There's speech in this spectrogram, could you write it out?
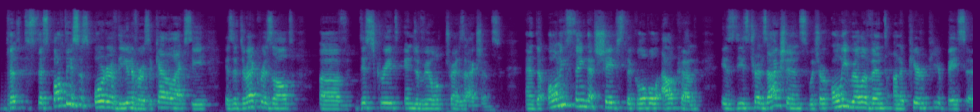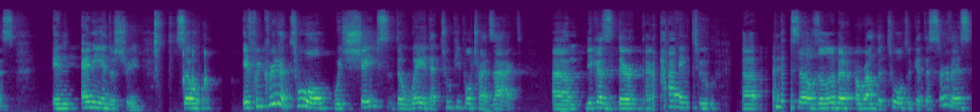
the, the spontaneous order of the universe, the catallaxy is a direct result of discrete individual transactions. And the only thing that shapes the global outcome is these transactions, which are only relevant on a peer to peer basis in any industry. So if we create a tool which shapes the way that two people transact, um, because they're they're having to uh, themselves a little bit around the tool to get the service,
